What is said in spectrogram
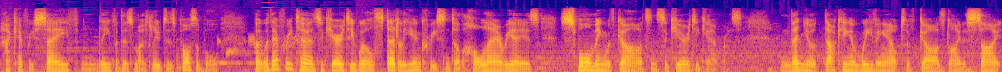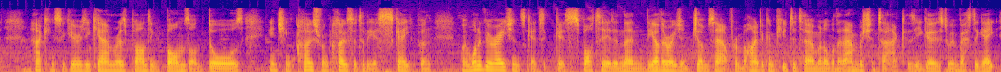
hack every safe, and leave with as much loot as possible, but with every turn security will steadily increase until the whole area is swarming with guards and security cameras. And then you're ducking and weaving out of guards' line of sight, hacking security cameras, planting bombs on doors, inching closer and closer to the escape, and when one of your agents gets gets spotted and then the other agent jumps out from behind a computer terminal with an ambush attack as he goes to investigate,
